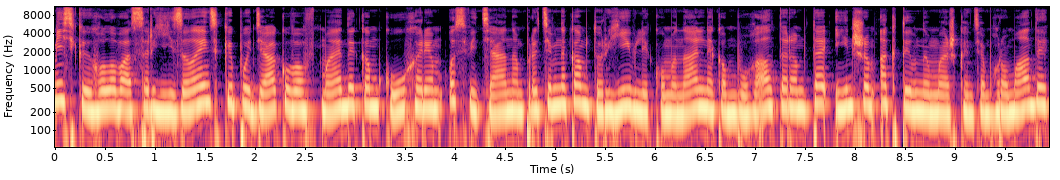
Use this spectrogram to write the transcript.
Міський голова Сергій Зеленський подякував медикам, кухарям, освітянам, працівникам торгівлі, комунальникам, бухгалтерам та іншим активним мешканцям громади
